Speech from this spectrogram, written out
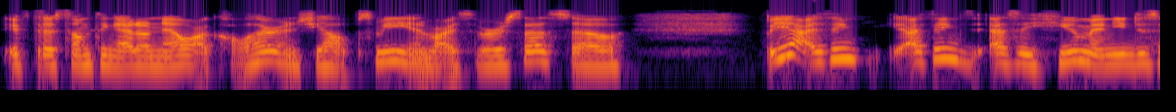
if there's something I don't know, I call her and she helps me and vice versa. So, but yeah, I think, I think as a human, you just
